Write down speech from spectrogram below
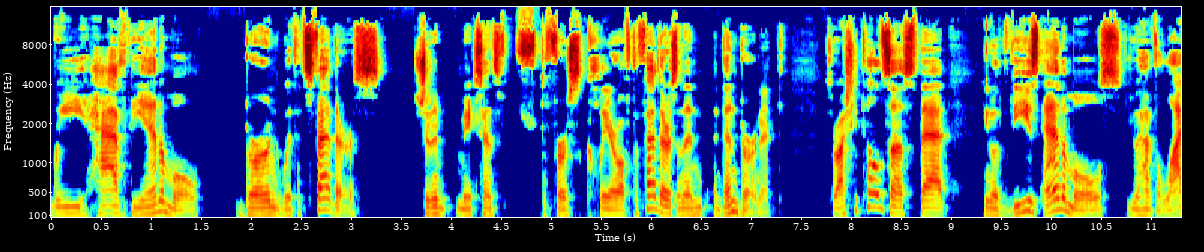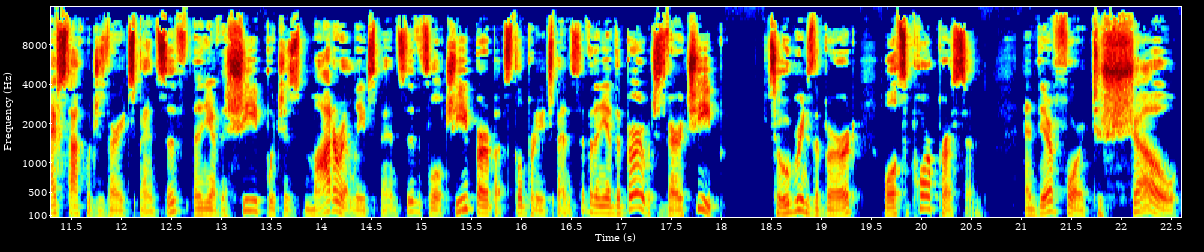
we have the animal burned with its feathers? Shouldn't it make sense to first clear off the feathers and then, and then burn it? So Rashi tells us that, you know, these animals, you have the livestock, which is very expensive. Then you have the sheep, which is moderately expensive. It's a little cheaper, but still pretty expensive. And then you have the bird, which is very cheap. So who brings the bird? Well, it's a poor person. And therefore, to show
